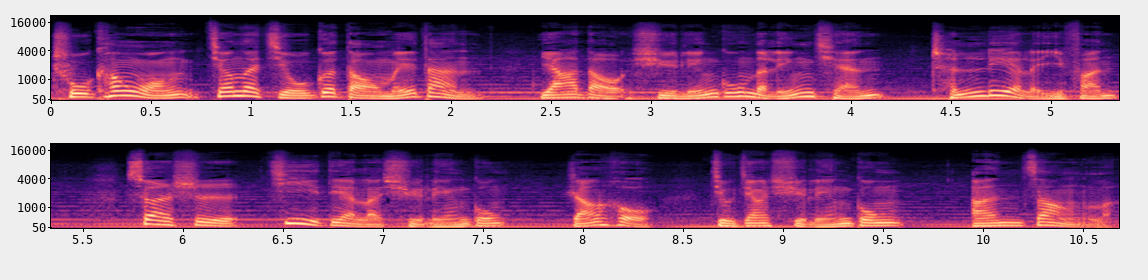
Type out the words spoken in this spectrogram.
楚康王将那九个倒霉蛋押到许灵公的陵前陈列了一番，算是祭奠了许灵公，然后就将许灵公安葬了。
